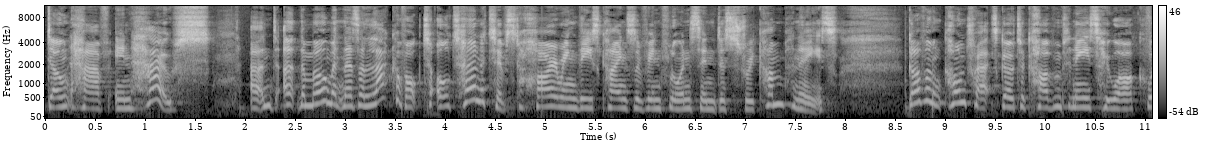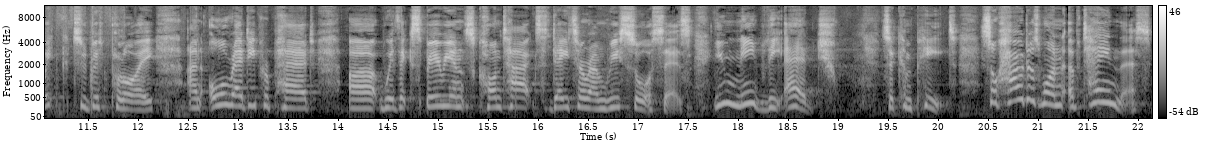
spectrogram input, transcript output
don't have in-house. And at the moment, there's a lack of alternatives to hiring these kinds of influence industry companies. Government contracts go to companies who are quick to deploy and already prepared uh, with experience, contacts, data and resources. You need the edge to compete. So how does one obtain this?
